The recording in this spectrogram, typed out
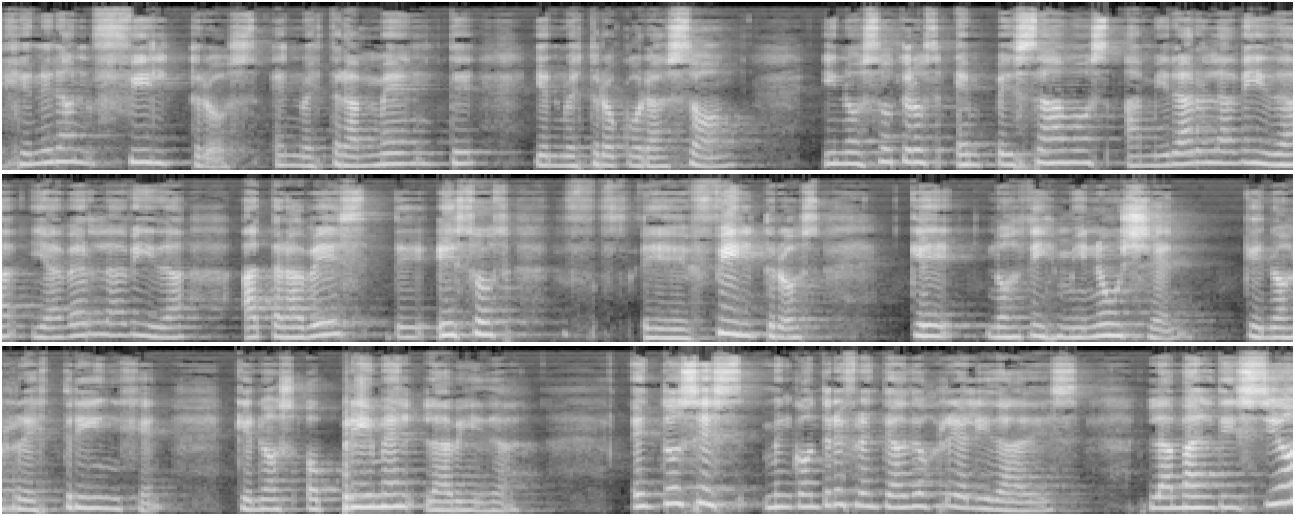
generan filtros en nuestra mente y en nuestro corazón y nosotros empezamos a mirar la vida y a ver la vida a través de esos eh, filtros que nos disminuyen, que nos restringen, que nos oprimen la vida. Entonces me encontré frente a dos realidades, la maldición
